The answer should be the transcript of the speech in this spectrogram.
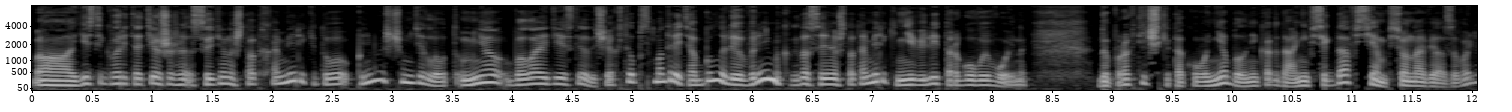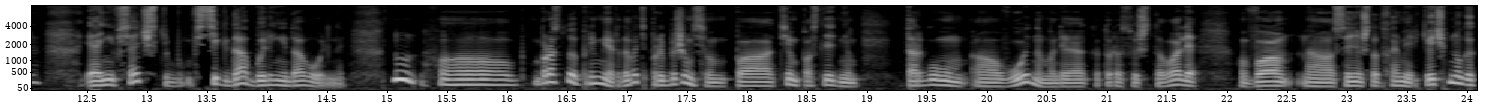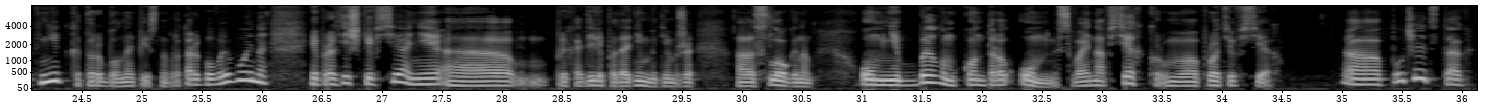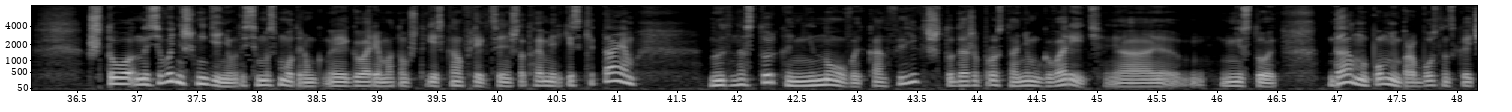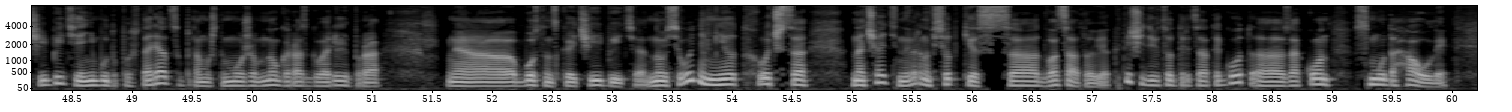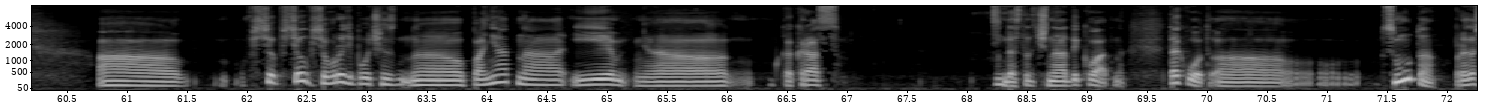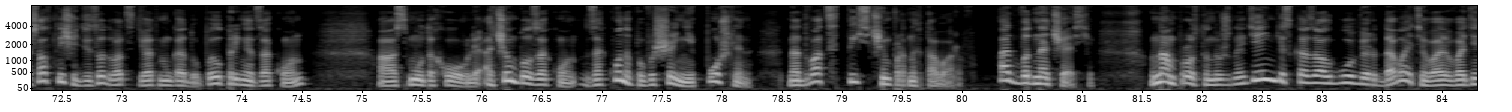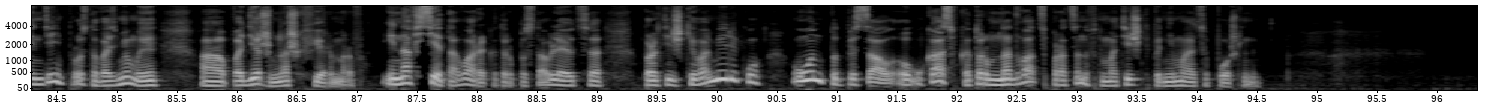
А, если говорить о тех же Соединенных Штатах Америки, то понимаешь, в чем дело? Вот у меня была идея следующая. Я хотел посмотреть, а было ли время, когда Соединенные Штаты Америки не вели торговые войны? Да практически такого не было никогда. Они всегда всем все навязывали, и они всячески всегда были недовольны. Ну, а, простой пример. Давайте пробежимся по тем последним торговым а, войнам, или, которые существовали в Соединенных Штатах Америки. Очень много книг, которые было написано про торговые войны, и практически все они приходили под одним и тем же слоганом «Omni bellum contra omnes» – «Война всех против всех». А, получается так, что на сегодняшний день, вот если мы смотрим и говорим о том, что есть конфликт Соединенных Штатов Америки с Китаем, но это настолько не новый конфликт, что даже просто о нем говорить а, не стоит. Да, мы помним про бостонское чаепитие, я не буду повторяться, потому что мы уже много раз говорили про а, бостонское чаепитие. Но сегодня мне вот хочется начать, наверное, все-таки с 20 века. 1930 год, а, закон Смуда Хаули все, все, все вроде бы очень понятно и как раз достаточно адекватно. Так вот, а, смута произошла в 1929 году. Был принят закон а, смута Хоули. О чем был закон? Закон о повышении пошлин на 20 тысяч импортных товаров. А в одночасье. Нам просто нужны деньги, сказал Гувер, давайте в один день просто возьмем и а, поддержим наших фермеров. И на все товары, которые поставляются практически в Америку, он подписал указ, в котором на 20% автоматически поднимаются пошлины.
